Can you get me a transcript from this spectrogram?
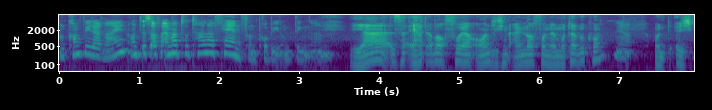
und kommt wieder rein und ist auf einmal totaler Fan von Poppy und Dingern. Ja, es, er hat aber auch vorher ordentlichen Einlauf von der Mutter bekommen. Ja. Und ich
